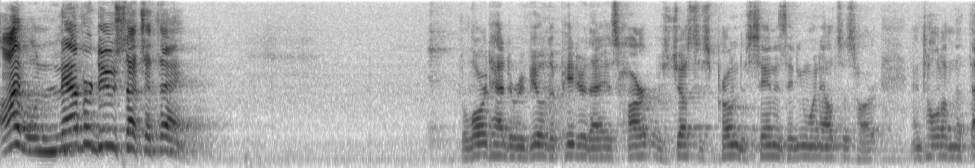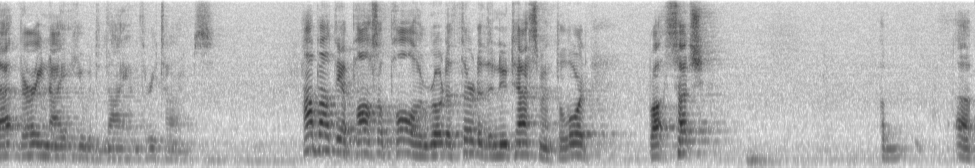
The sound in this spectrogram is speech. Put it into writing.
I will never do such a thing. The Lord had to reveal to Peter that his heart was just as prone to sin as anyone else's heart and told him that that very night he would deny him three times. How about the Apostle Paul, who wrote a third of the New Testament? The Lord brought such a, a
